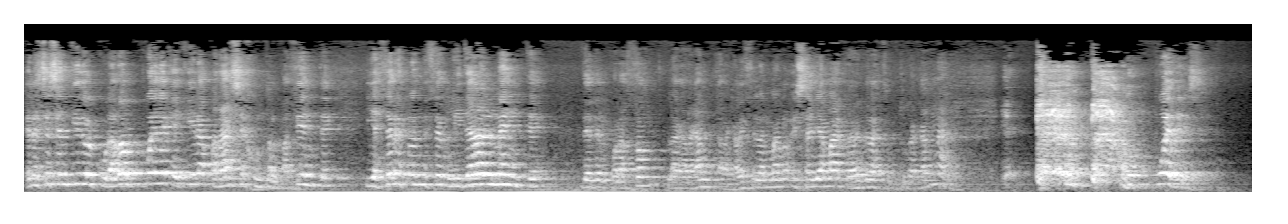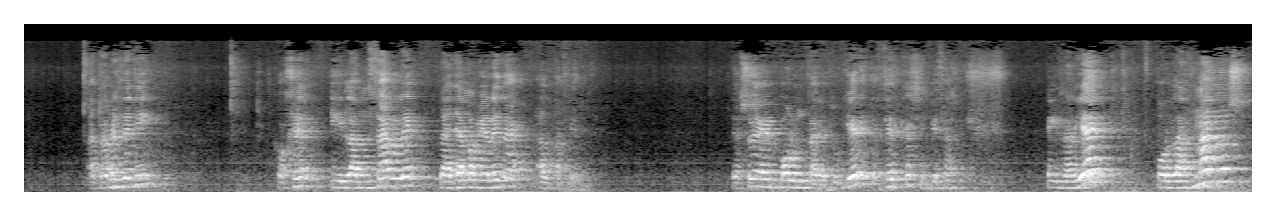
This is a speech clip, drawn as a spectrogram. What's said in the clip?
En ese sentido, el curador puede que quiera pararse junto al paciente y hacer resplandecer literalmente desde el corazón, la garganta, la cabeza y las manos esa llama a través de la estructura carnal. Tú puedes, a través de ti, coger y lanzarle la llama violeta al paciente. Eso es voluntario. Tú quieres, te acercas y empiezas a irradiar por las manos,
